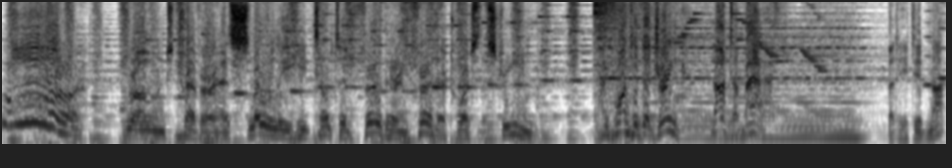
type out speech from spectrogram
Ooh! groaned Trevor as slowly he tilted further and further towards the stream. I wanted a drink, not a bath. But he did not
